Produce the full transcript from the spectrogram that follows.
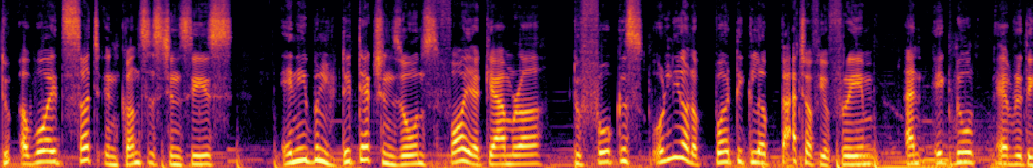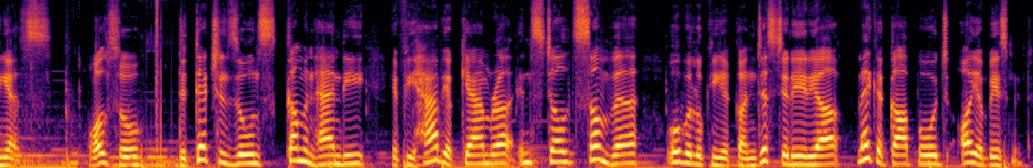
To avoid such inconsistencies, enable detection zones for your camera to focus only on a particular patch of your frame and ignore everything else. Also, detection zones come in handy if you have your camera installed somewhere overlooking a congested area like a carport or your basement.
